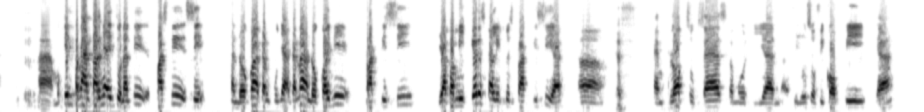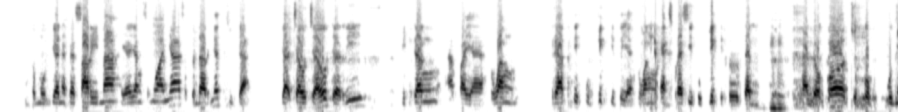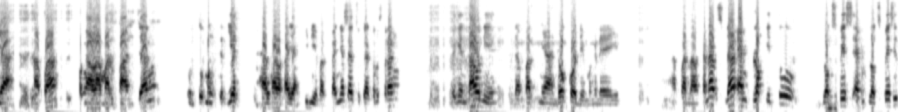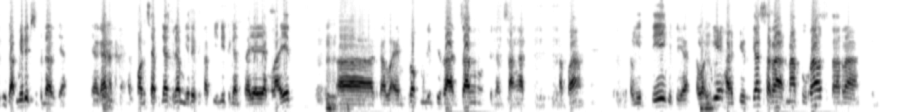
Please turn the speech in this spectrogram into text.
Nah mungkin pengantarnya itu. Nanti pasti si Handoko akan punya karena Handoko ini praktisi ya pemikir sekaligus praktisi ya. Uh, Yes. M-Block sukses, kemudian filosofi kopi, ya, kemudian ada Sarina, ya, yang semuanya sebenarnya juga nggak jauh-jauh dari bidang apa ya, ruang kreatif publik gitu ya, ruang ekspresi publik gitu. Dan Mhm. Handoko cukup punya apa pengalaman panjang untuk mengkreat hal-hal kayak gini. Makanya saya juga terus terang pengen tahu nih pendapatnya Handoko nih mengenai apa namanya karena sebenarnya M Block itu block space M Block space itu nggak mirip sebenarnya ya kan konsepnya sebenarnya mirip tapi ini dengan gaya yang lain Mhm. Eh, kalau M Block mungkin dirancang dengan sangat apa teliti gitu ya kalau Mhm. ini hadirnya secara natural secara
